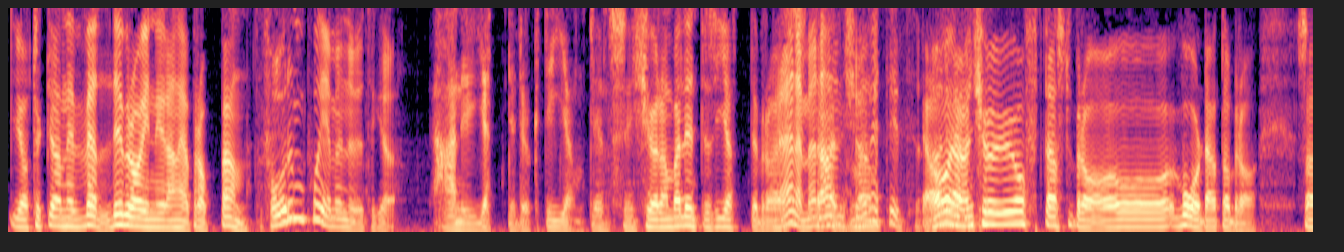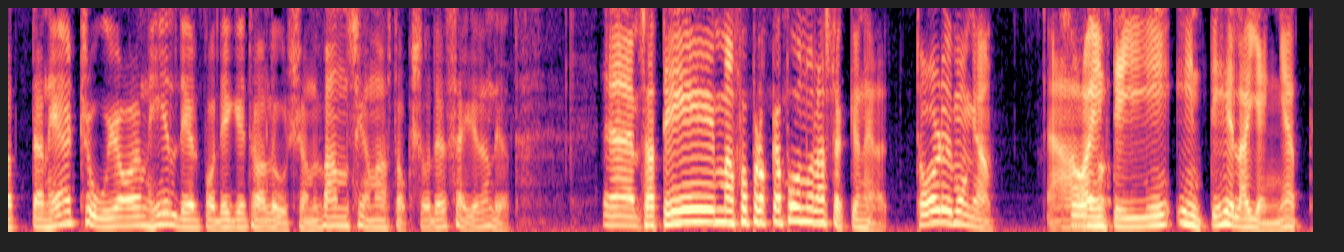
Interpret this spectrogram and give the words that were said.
jag tycker han är väldigt bra in i den här proppen. Form på Emil nu tycker jag. Han är jätteduktig egentligen. Sen kör han väl inte så jättebra nej, hästar. Nej, men han kör vettigt. Ja, han kör ju oftast bra och vårdat och bra. Så att den här tror jag en hel del på Digital Ocean. Vann senast också, det säger en del. Eh, så att det är, man får plocka på några stycken här. Tar du många? Ja, så... inte, inte hela gänget.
